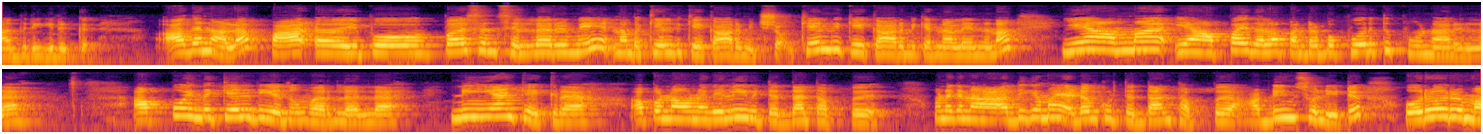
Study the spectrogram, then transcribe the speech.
மாதிரி இருக்குது அதனால் பா இப்போது பர்சன்ஸ் எல்லாருமே நம்ம கேள்வி கேட்க ஆரம்பிச்சிட்டோம். கேள்வி கேட்க ஆரம்பிக்கிறனால என்னென்னா என் அம்மா என் அப்பா இதெல்லாம் பண்ணுறப்போ பொறுத்து போனார் இல்லை அப்போது இந்த கேள்வி எதுவும் வரலல்ல? நீ ஏன் கேட்குற? அப்போ நான் உன்னை வெளியே விட்டது தான் தப்பு. உனக்கு நான் அதிகமாக இடம் கொடுத்தது தான் தப்பு அப்படின்னு சொல்லிட்டு ஒரு ஒரு ம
